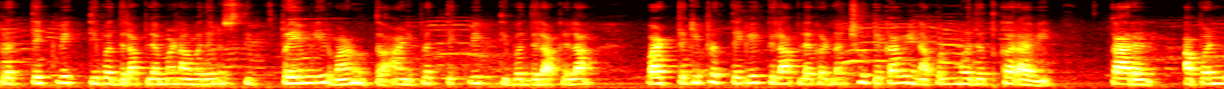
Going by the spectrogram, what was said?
प्रत्येक व्यक्तीबद्दल आपल्या मनामध्ये नुसती प्रेम निर्माण होतं आणि प्रत्येक व्यक्तीबद्दल आपल्याला वाटतं की प्रत्येक व्यक्तीला आपल्याकडनं छोटे का विना आपण मदत करावी. कारण आपण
